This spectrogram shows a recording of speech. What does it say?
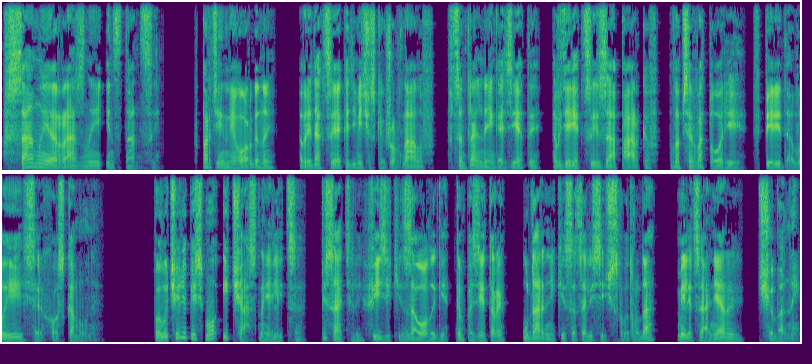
в самые разные инстанции. В партийные органы, в редакции академических журналов, в центральные газеты, в дирекции зоопарков, в обсерватории, в передовые сельхозкоммуны. Получили письмо и частные лица, писатели, физики, зоологи, композиторы, ударники социалистического труда, милиционеры, чабаны.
